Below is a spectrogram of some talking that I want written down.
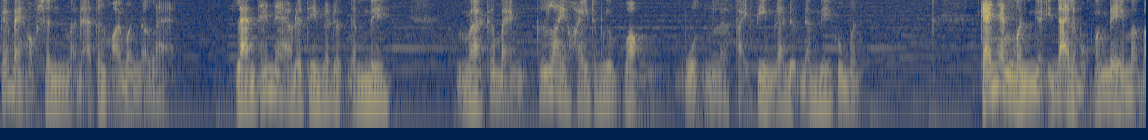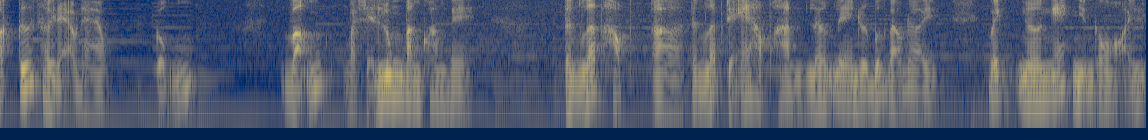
các bạn học sinh mà đã từng hỏi mình đó là, làm thế nào để tìm ra được đam mê? Và các bạn cứ lay hoay trong cái vòng quẩn là phải tìm ra được đam mê của mình cá nhân mình nghĩ đây là một vấn đề mà bất cứ thời đạo nào cũng vẫn và sẽ luôn băn khoăn về. Từng lớp học uh, từng lớp trẻ học hành lớn lên rồi bước vào đời với ngơ ngác những câu hỏi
